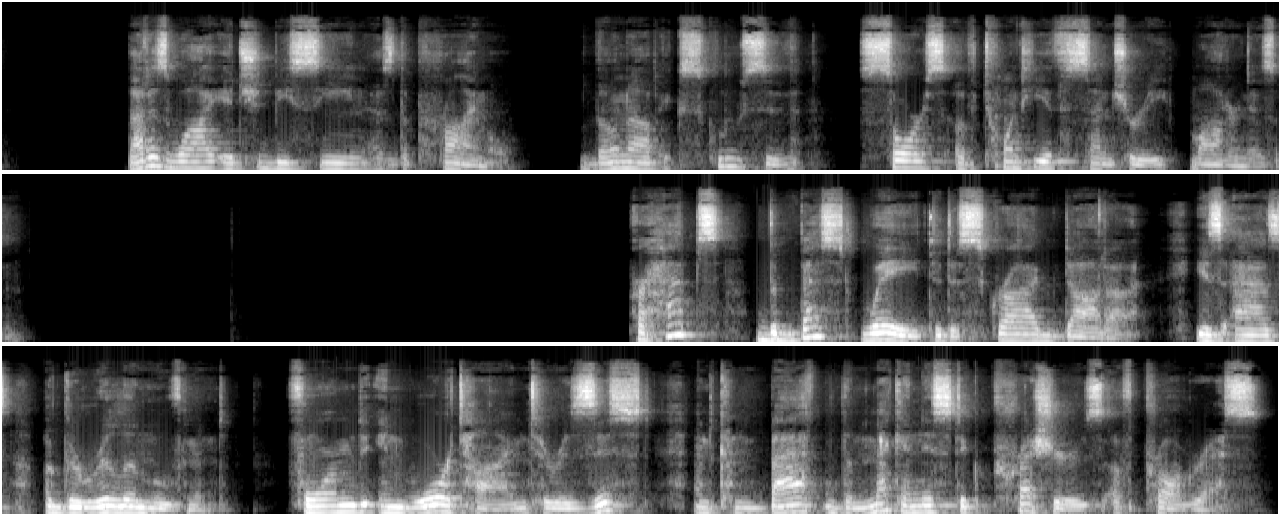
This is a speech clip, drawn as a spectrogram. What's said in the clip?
That is why it should be seen as the primal, though not exclusive, source of 20th century modernism. Perhaps the best way to describe Dada is as a guerrilla movement formed in wartime to resist and combat the mechanistic pressures of progress.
